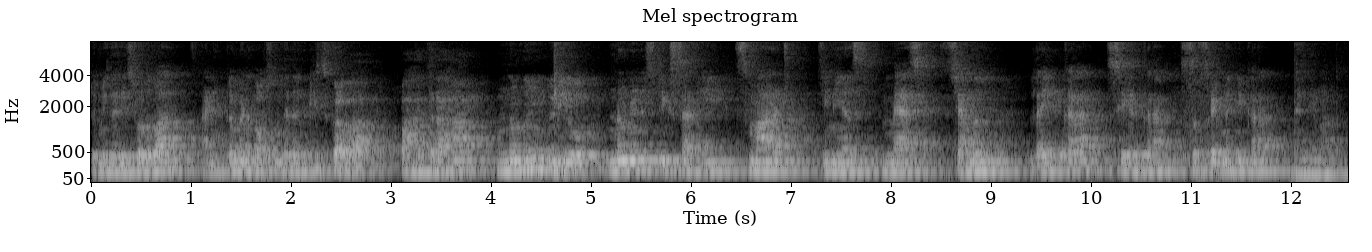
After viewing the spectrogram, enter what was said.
तुम्ही घरी सोडवा आणि कमेंट बॉक्समध्ये नक्कीच कळवा. पाहत राहा नवनवीन व्हिडिओ नवनवीन स्टिक्ससाठी smart genius maths channel like करा शेअर करा सबस्क्राईब नक्की करा. धन्यवाद.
